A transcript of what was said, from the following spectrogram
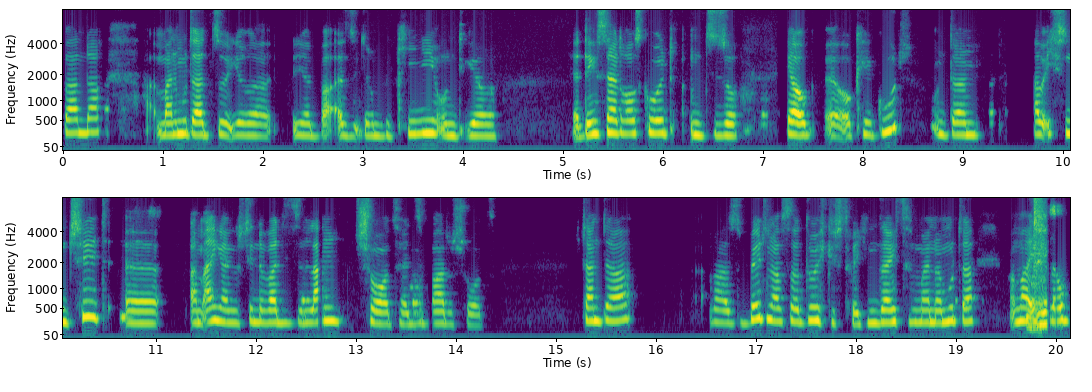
baden darf. Meine Mutter hat so ihre, ihre ba also ihren Bikini und ihre ja, Dings halt rausgeholt und sie so, ja, äh, okay, gut. Und dann habe ich so ein Schild äh, am Eingang stehen, da war diese langen Shorts, halt diese Badeshorts. Stand da, war das Bild und das war durchgestrichen. Da sag ich zu meiner Mutter, Mama, ich glaube,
